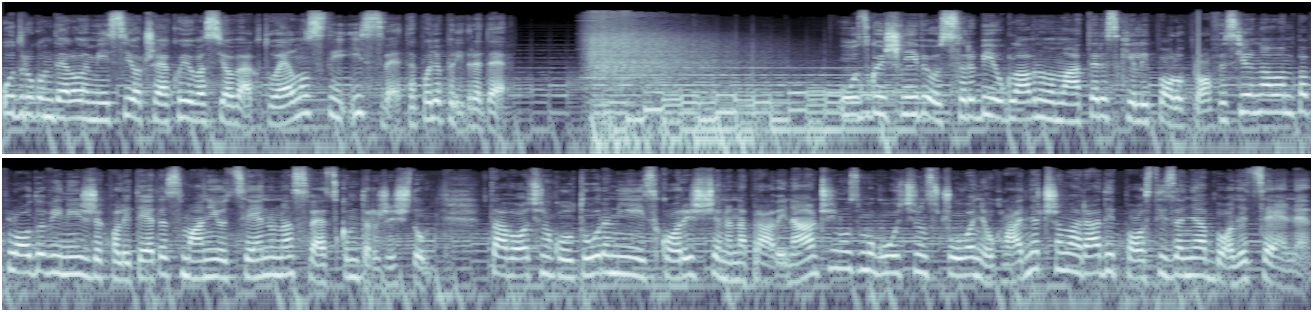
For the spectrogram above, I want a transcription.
U drugom delu emisije očekuju vas i ove aktuelnosti iz sveta poljoprivrede. Uzgoj šljive u Srbiji je uglavnom amaterski ili poluprofesionalan, pa plodovi niže kvaliteta smanjuju cenu na svetskom tržištu. Ta voćna kultura nije iskorišćena na pravi način uz mogućnost čuvanja u hladnjačama radi postizanja bolje cene.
